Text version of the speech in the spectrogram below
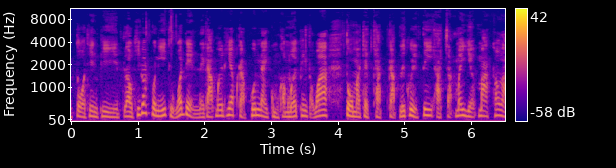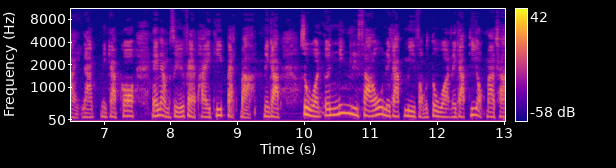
ำตัว TNP เราคิดว่าตัวนี้ถือว่าเด่นนะครับเมื่อเทียบกับหุ้นในกลุ่ม commerce เพียงแต่ว่าตัว market cap กับ liquidity อาจจะไม่เยอะมากเท่าไหร่นักนะครับก็แนะนำซื้อ fair price ที่ 8 บาทนะครับส่วน e a r n i n g result นะครับมี 2 ตัวนะครับที่ออกมาเช้า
